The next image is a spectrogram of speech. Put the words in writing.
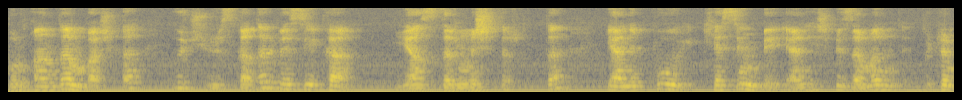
Kur'an'dan başka 300 kadar vesika yazdırmıştır da yani bu kesin bir yani hiçbir zaman bütün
